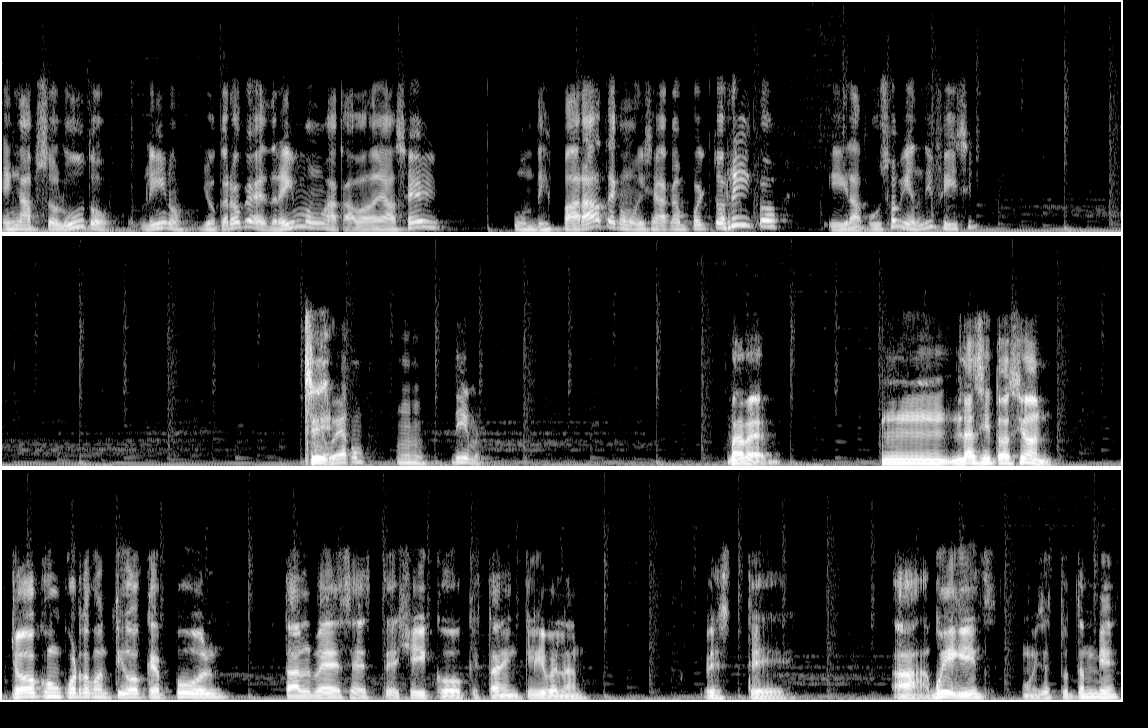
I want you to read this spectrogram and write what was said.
en absoluto, Lino. Yo creo que Draymond acaba de hacer un disparate, como dicen acá en Puerto Rico, y la puso bien difícil. Sí. dime. A ver, mm, la situación. Yo concuerdo contigo que Poole, tal vez este chico que está en Cleveland, este, ah, Wiggins, como dices tú también,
